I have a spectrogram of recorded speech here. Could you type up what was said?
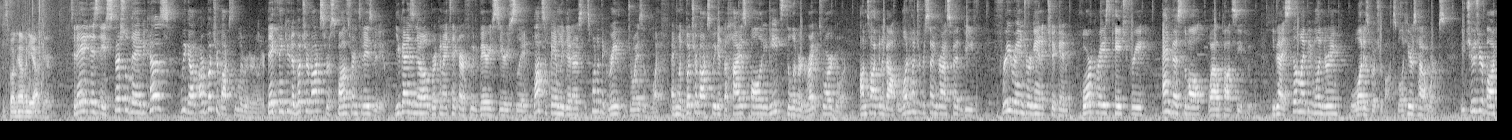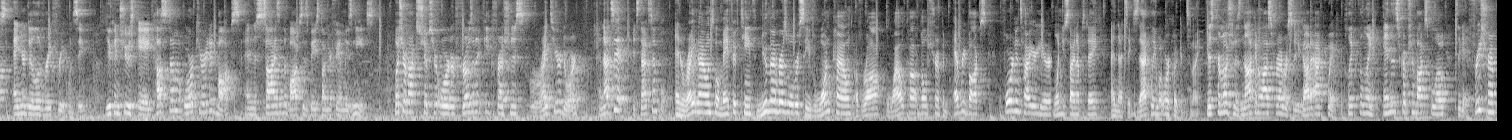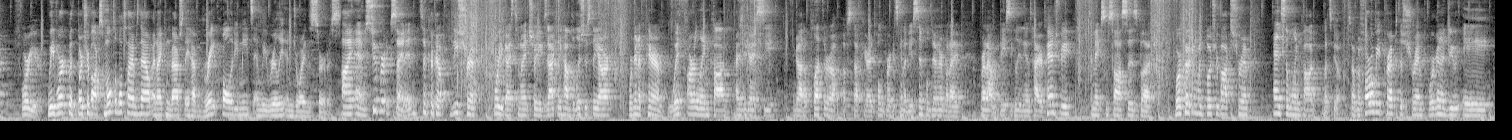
It's fun having you out here. Today is a special day because we got our Butcher Box delivered earlier. Big thank you to Butcher Box for sponsoring today's video. You guys know Brooke and I take our food very seriously. Lots of family dinners. It's one of the great joys of life. And with Butcher Box, we get the highest quality meats delivered right to our door. I'm talking about 100% grass-fed beef, free-range organic chicken, pork raised cage-free, and best of all, wild-caught seafood. You guys still might be wondering, what is Butcher Box? Well, here's how it works. You choose your box and your delivery frequency. You can choose a custom or curated box, and the size of the box is based on your family's needs. ButcherBox ships your order frozen at peak freshness right to your door, and that's it. It's that simple. And right now until May 15th, new members will receive one pound of raw wild-caught Gulf shrimp in every box for an entire year when you sign up today, and that's exactly what we're cooking tonight. This promotion is not gonna last forever, so you gotta act quick. Click the link in the description box below to get free shrimp for year. We've worked with ButcherBox multiple times now, and I can vouch they have great quality meats, and we really enjoy the service. I am super excited to cook up these shrimp for you guys tonight, show you exactly how delicious they are. We're gonna pair them with our ling cod, as you guys see. I got a plethora of stuff here. I told Brooke it's gonna be a simple dinner, but I brought out basically the entire pantry to make some sauces, but we're cooking with ButcherBox shrimp and some ling cod. Let's go. So before we prep the shrimp, we're gonna do a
